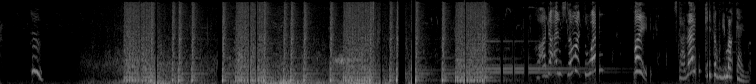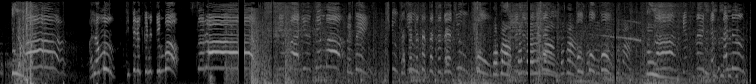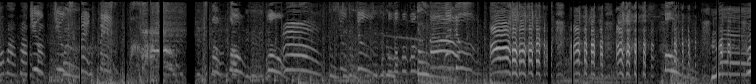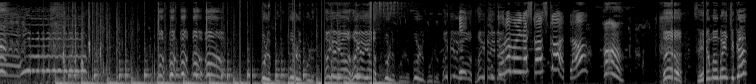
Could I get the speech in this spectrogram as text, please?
Keadaan selamat, Tuan. Baik. Sekarang kita pergi makan. Ah! banho?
